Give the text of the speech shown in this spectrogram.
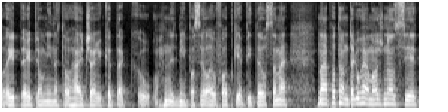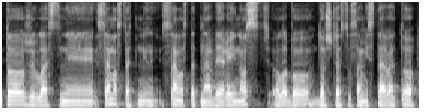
pripomína toho hajčarika, tak hneď mi posielajú fotky a pýtajú sa ma. No a potom druhá možnosť je to, že vlastne samostatná verejnosť, lebo dosť často sa mi stáva to,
